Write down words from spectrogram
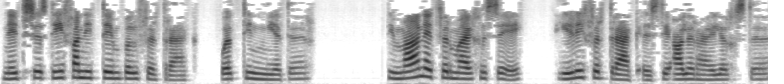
net soos die van die tempelvertrek, ook 10 meter. Die man het voor mij gezegd, hierdie vertrek is die allerheiligste.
